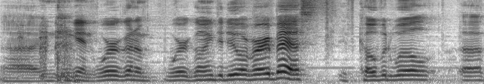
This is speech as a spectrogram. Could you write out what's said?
Uh, and again, we're gonna we're going to do our very best if COVID will uh,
